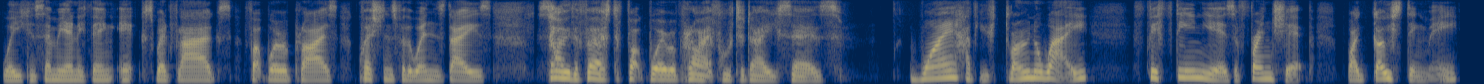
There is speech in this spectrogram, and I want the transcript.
where you can send me anything icks, red flags, fuckboy replies, questions for the Wednesdays. So the first fuckboy reply for today says, Why have you thrown away 15 years of friendship by ghosting me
